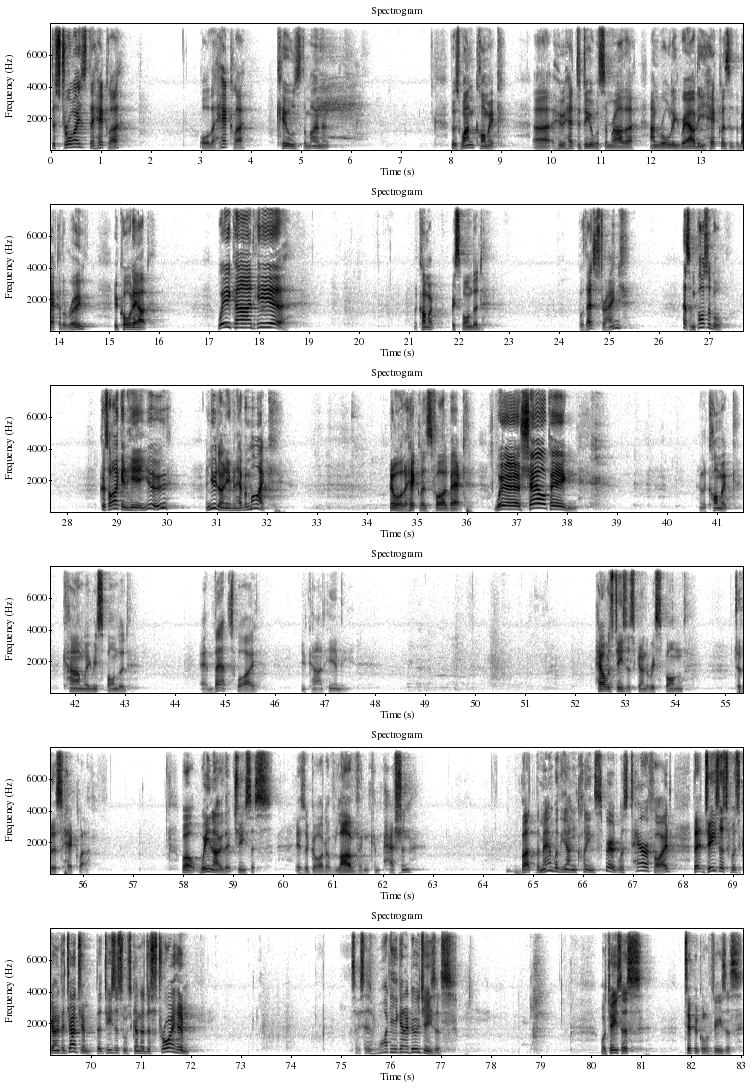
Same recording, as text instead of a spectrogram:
destroys the heckler or the heckler kills the moment. There was one comic uh, who had to deal with some rather unruly, rowdy hecklers at the back of the room who called out, We can't hear. The comic responded, Well, that's strange. That's impossible. Because I can hear you, and you don't even have a mic. Oh, the hecklers fired back, We're shouting. And the comic calmly responded, And that's why you can't hear me. How was Jesus going to respond to this heckler? Well, we know that Jesus is a God of love and compassion. But the man with the unclean spirit was terrified that Jesus was going to judge him, that Jesus was going to destroy him. So he says, What are you going to do, Jesus? Well, Jesus, typical of Jesus,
